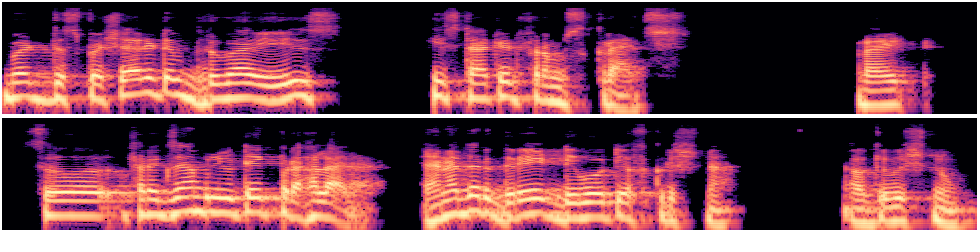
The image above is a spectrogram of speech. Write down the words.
But the speciality of Dhruva is he started from scratch, right? So, for example, you take Prahalad, another great devotee of Krishna, okay, Vishnu.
